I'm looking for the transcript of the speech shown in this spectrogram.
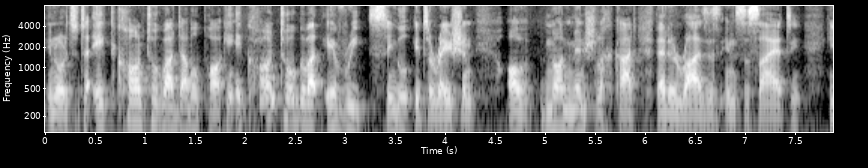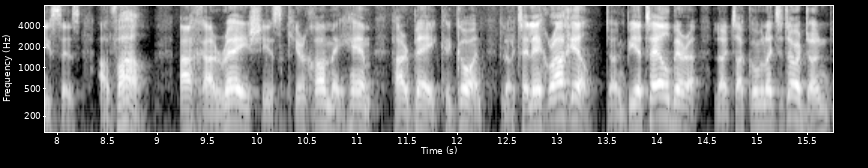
in order to. T- it can't talk about double parking. It can't talk about every single iteration of non-menschlichkeit that arises in society. He says, Aval, acharei is kircha mehem harbe kagon lo telech rachel. Don't be a talebearer. Lo takum Don't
